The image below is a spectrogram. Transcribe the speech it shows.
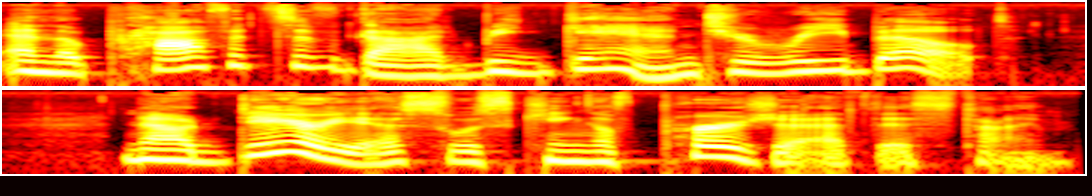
and the prophets of God began to rebuild. Now Darius was king of Persia at this time.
